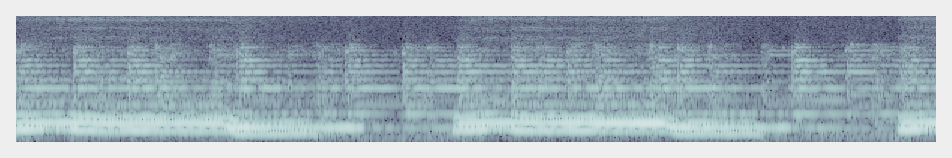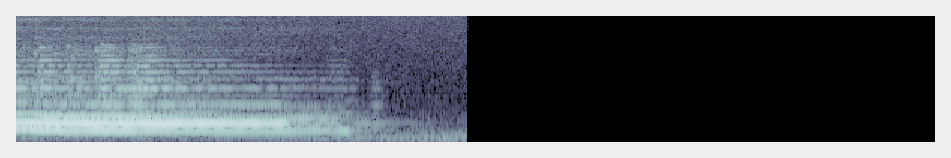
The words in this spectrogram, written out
Ooh, ooh, ooh.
